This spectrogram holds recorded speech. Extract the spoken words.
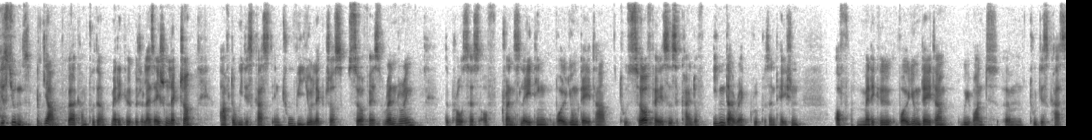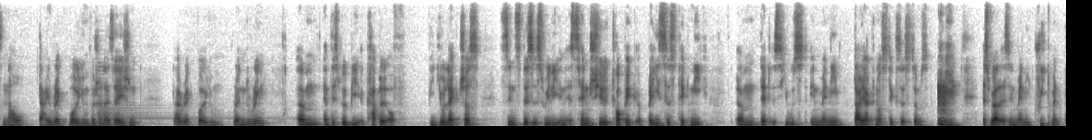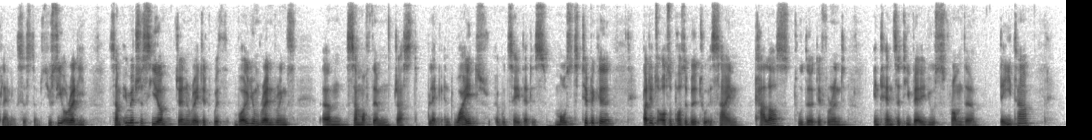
Dear students, yeah, welcome to the medical visualization lecture. After we discussed in two video lectures surface rendering, the process of translating volume data to surfaces, a kind of indirect representation of medical volume data, we want um, to discuss now direct volume visualization, direct volume rendering, um, and this will be a couple of video lectures since this is really an essential topic, a basis technique um, that is used in many diagnostic systems as well as in many treatment planning systems. You see already some images here generated with volume renderings, um, some of them just black and white. I would say that is most typical, but it's also possible to assign colors to the different intensity values from the data.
